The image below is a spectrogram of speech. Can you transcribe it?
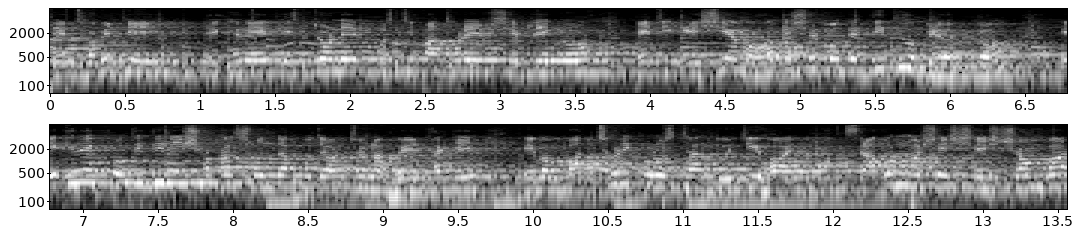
যে ছবিটি, এখানে স্টোনের কষ্টি পাথরের শিবলিঙ্গ, এটি এশিয়া মহাদেশের মধ্যে দ্বিতীয় বৃহত্তম। এখানে প্রতিদিনই সকাল সন্ধ্যা পূজা অর্চনা হয়ে থাকে এবং বাৎসরিক অনুষ্ঠান দুইটি হয়। শ্রাবণ মাসের শেষ সোমবার,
